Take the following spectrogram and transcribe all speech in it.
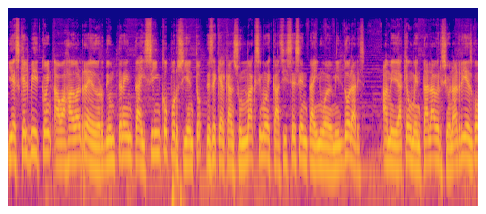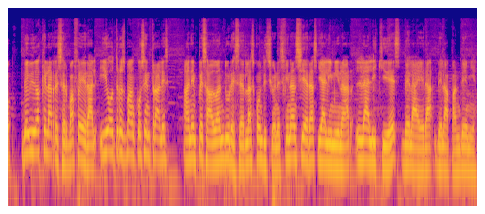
Y es que el Bitcoin ha bajado alrededor de un 35% desde que alcanzó un máximo de casi 69 mil dólares, a medida que aumenta la aversión al riesgo debido a que la Reserva Federal y otros bancos centrales han empezado a endurecer las condiciones financieras y a eliminar la liquidez de la era de la pandemia.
